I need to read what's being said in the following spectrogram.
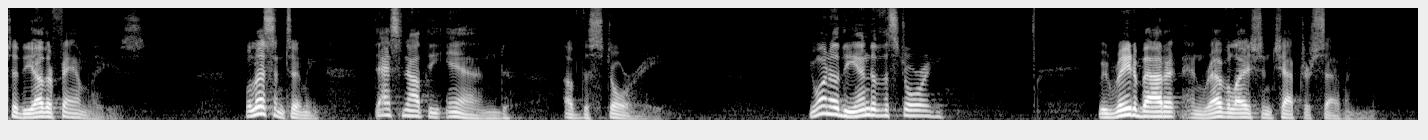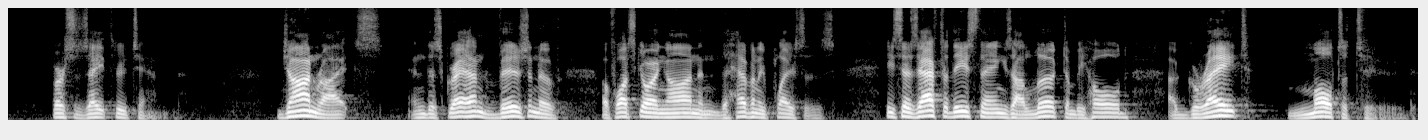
to the other families. Well, listen to me. That's not the end of the story. You want to know the end of the story? We read about it in Revelation chapter 7, verses 8 through 10. John writes, in this grand vision of, of what's going on in the heavenly places, he says, After these things I looked, and behold, a great multitude,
